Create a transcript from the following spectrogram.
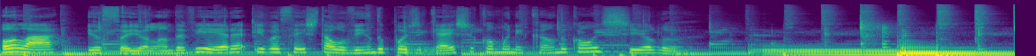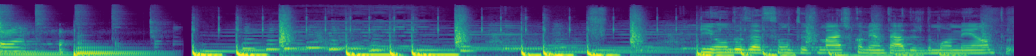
Olá, eu sou Yolanda Vieira e você está ouvindo o podcast Comunicando com Estilo. E um dos assuntos mais comentados do momento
